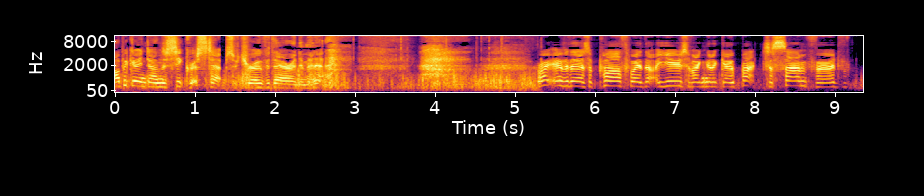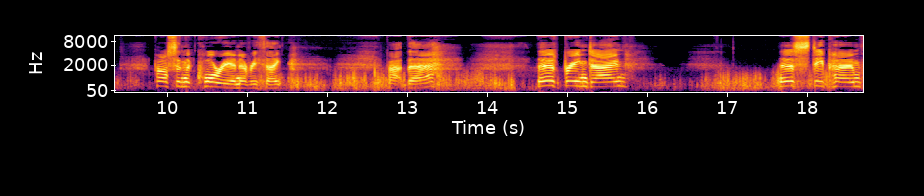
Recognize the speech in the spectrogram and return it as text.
I'll be going down the secret steps, which are over there in a minute. Right over there is a pathway that I use if I'm going to go back to Sandford, passing the quarry and everything. Back there. There's Brean Down. There's Steepholm.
